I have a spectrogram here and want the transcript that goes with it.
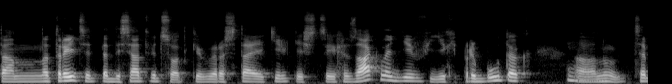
Там на 30-50% виростає кількість цих закладів, їх прибуток. А, ну, це,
